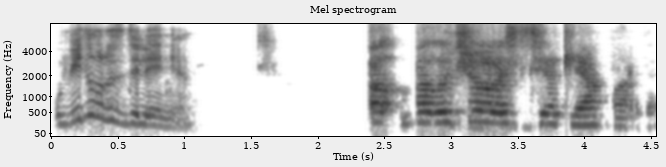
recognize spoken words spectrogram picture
увидел разделение? Пол- Получилось цвет леопарда.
